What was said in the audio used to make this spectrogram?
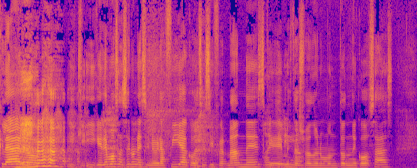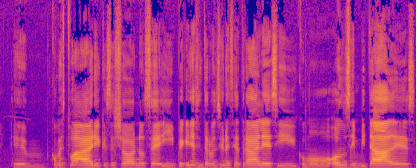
Claro, y, y queremos hacer una escenografía con Ceci Fernández, Ay, que me está ayudando en un montón de cosas, eh, con vestuario, qué sé yo, no sé, y pequeñas intervenciones teatrales y como 11 invitades,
